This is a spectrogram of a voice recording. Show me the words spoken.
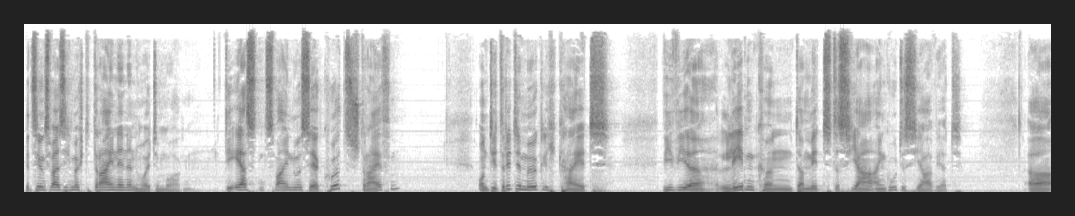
beziehungsweise ich möchte drei nennen heute Morgen. Die ersten zwei nur sehr kurz streifen. Und die dritte Möglichkeit, wie wir leben können, damit das Jahr ein gutes Jahr wird, äh,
